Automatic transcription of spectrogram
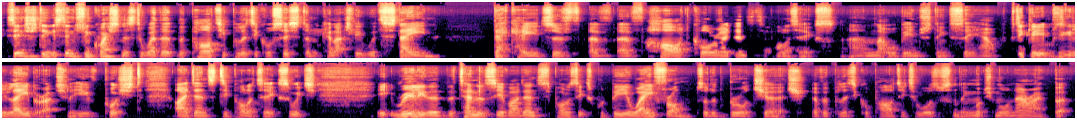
it's interesting it's an interesting question as to whether the party political system can actually withstand decades of, of, of hardcore identity politics. Um, that will be interesting to see how particularly particularly labor actually you've pushed identity politics which it really the, the tendency of identity politics would be away from sort of the broad church of a political party towards something much more narrow. But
